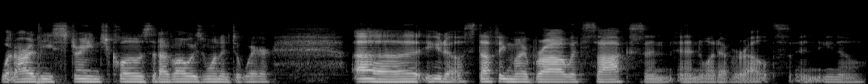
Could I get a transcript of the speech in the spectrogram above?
what are these strange clothes that I've always wanted to wear? Uh, you know, stuffing my bra with socks and, and whatever else. And, you know,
